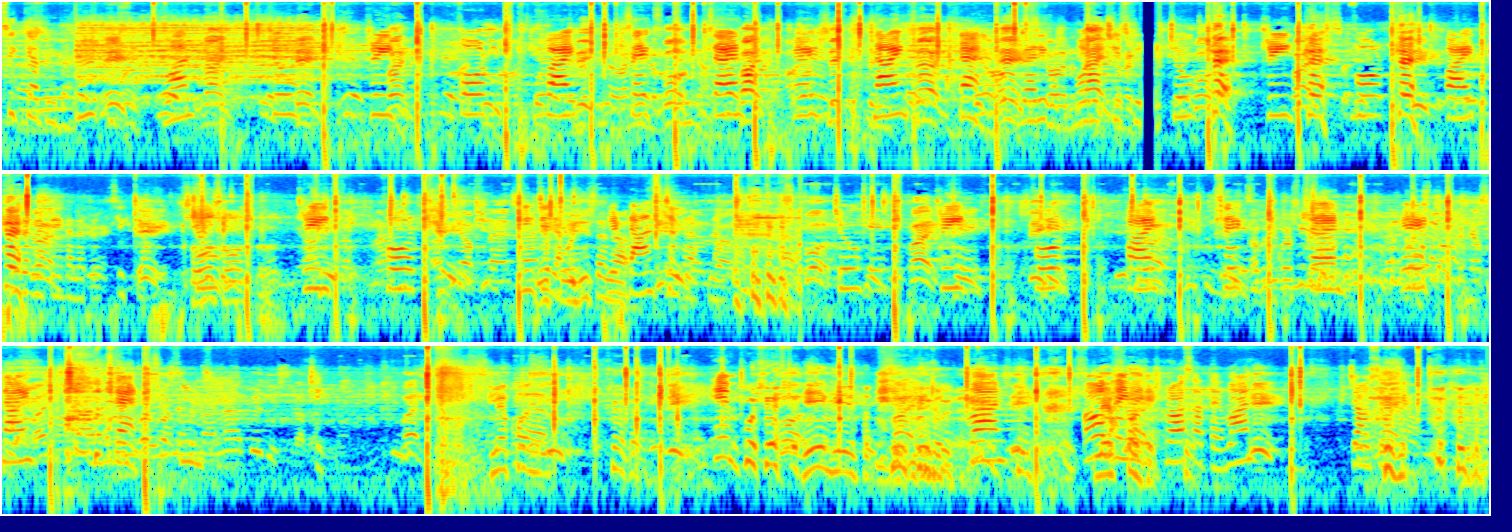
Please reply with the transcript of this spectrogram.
six capital. One, two, three, four, five, six, seven, eight, nine, ten. Very good. बहुत अच्छी speed. Two, three, four, five. गलत है गलत है. Six. Two, three, four. नीचे जाओ. ये dance चल रहा है अपना. Two, three, four, five, six, seven, eight, nine, ten. ठीक. क्लियर है. him. Him, him. One. Okay, cross at one. Jump, jump, jump.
